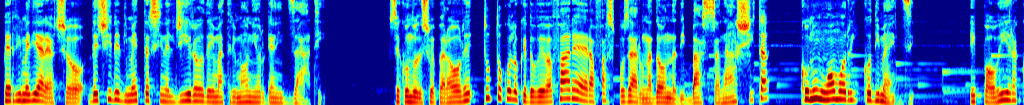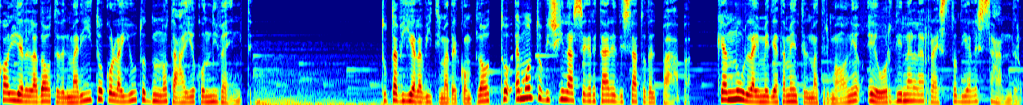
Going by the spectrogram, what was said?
Per rimediare a ciò, decide di mettersi nel giro dei matrimoni organizzati. Secondo le sue parole, tutto quello che doveva fare era far sposare una donna di bassa nascita con un uomo ricco di mezzi e poi raccogliere la dote del marito con l'aiuto di un notaio connivente. Tuttavia la vittima del complotto è molto vicina al segretario di Stato del Papa, che annulla immediatamente il matrimonio e ordina l'arresto di Alessandro.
